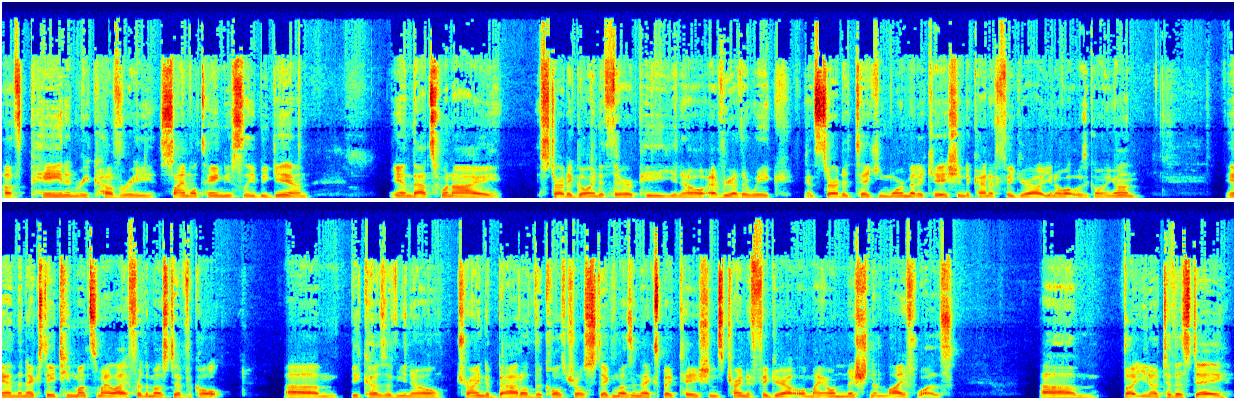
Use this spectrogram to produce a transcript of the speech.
of pain and recovery simultaneously began. And that's when i started going to therapy you know every other week and started taking more medication to kind of figure out you know what was going on. And the next 18 months of my life were the most difficult um, because of you know trying to battle the cultural stigmas and expectations trying to figure out what my own mission in life was. Um, but you know, to this day,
